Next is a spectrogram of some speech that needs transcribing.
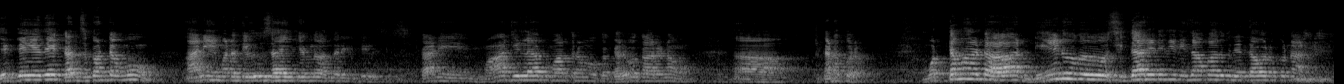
జగ్గయ్యదే కంచుకుంటాము అని మన తెలుగు సాహిత్యంలో అందరికీ తెలుసు. కానీ మా జిల్లాకు మాత్రం ఒక గర్వకారణం గణపురం. మొట్టమొదట నేను సిద్ధారెడ్డిని నిజామాబాద్కు తెద్దామనుకున్నాను.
